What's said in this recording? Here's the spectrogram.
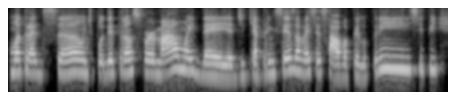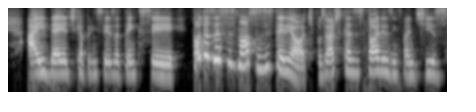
uma tradição, de poder transformar uma ideia de que a princesa vai ser salva pelo príncipe, a ideia de que a princesa tem que ser. Todos esses nossos estereótipos. Eu acho que as histórias infantis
